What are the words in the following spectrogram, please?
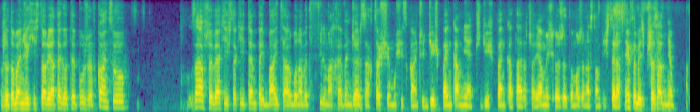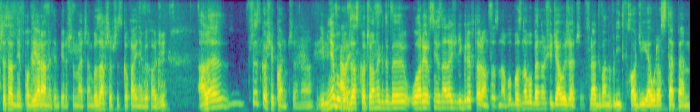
Że to będzie historia tego typu, że w końcu zawsze w jakiejś takiej tempej bajce albo nawet w filmach Avengersach coś się musi skończyć. Gdzieś pęka miecz, gdzieś pęka tarcza. Ja myślę, że to może nastąpić teraz. Nie chcę być przesadnie, przesadnie podjarany tym pierwszym meczem, bo zawsze wszystko fajnie wychodzi, ale wszystko się kończy. No. I nie byłbym ale... zaskoczony, gdyby Warriors nie znaleźli gry w Toronto znowu, bo znowu będą się działy rzeczy. Fred Van Vliet wchodzi Eurostepem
